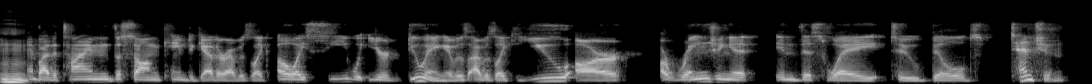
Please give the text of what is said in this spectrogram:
Mhm. And by the time the song came together, I was like, "Oh, I see what you're doing." It was I was like, "You are arranging it in this way to build tension.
